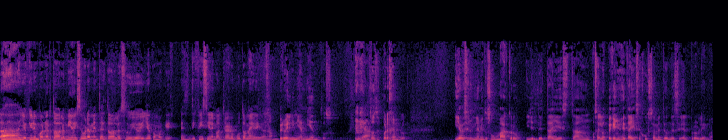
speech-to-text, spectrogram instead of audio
ah, yo quiero imponer todo lo mío y seguramente él todo lo suyo y yo como que es difícil encontrar un punto medio, ¿no? Pero hay lineamientos. Ya. Entonces, por ejemplo, y a veces los lineamientos son macro y el detalle están, o sea, en los pequeños detalles es justamente donde se da el problema.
